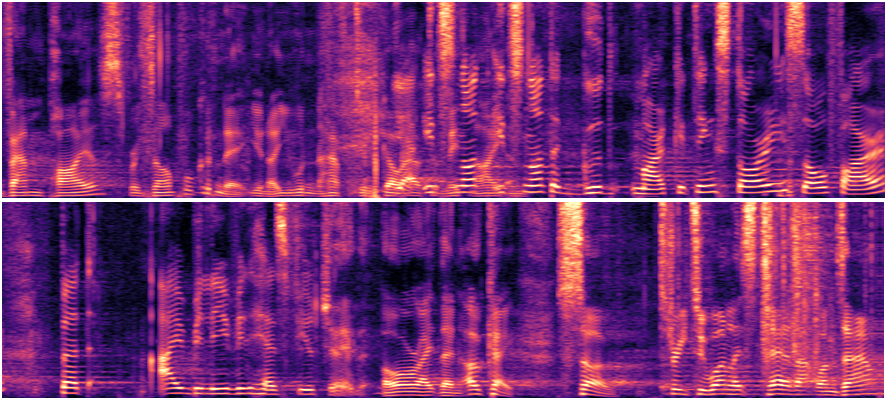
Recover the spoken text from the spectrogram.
vampires, for example, couldn't it? You know, you wouldn't have to go yeah, out it's at midnight. Not, it's not a good marketing story so far, but I believe it has future. All right then. Okay, so three, two, one. Let's tear that one down.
